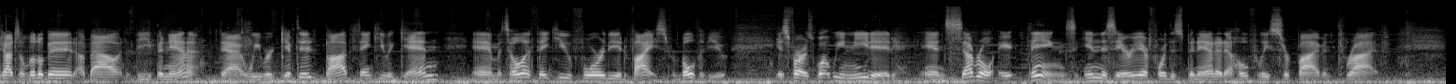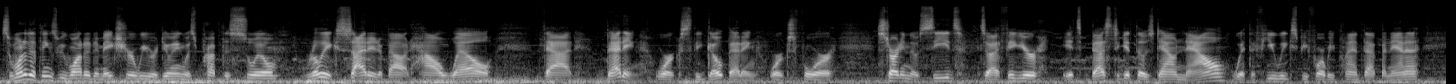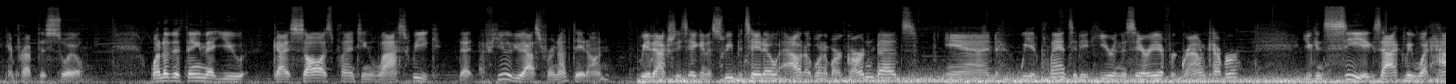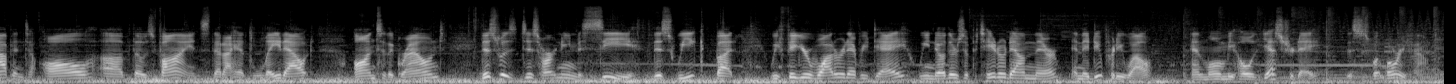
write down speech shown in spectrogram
We talked a little bit about the banana that we were gifted. Bob, thank you again. And Matola, thank you for the advice for both of you as far as what we needed and several things in this area for this banana to hopefully survive and thrive. So one of the things we wanted to make sure we were doing was prep the soil. Really excited about how well that bedding works, the goat bedding works for starting those seeds. So I figure it's best to get those down now with a few weeks before we plant that banana and prep this soil. One other thing that you guys saw us planting last week that a few of you asked for an update on. We had actually taken a sweet potato out of one of our garden beds and we had planted it here in this area for ground cover. You can see exactly what happened to all of those vines that I had laid out onto the ground. This was disheartening to see this week, but we figure water it every day. We know there's a potato down there and they do pretty well. And lo and behold, yesterday, this is what Lori found.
